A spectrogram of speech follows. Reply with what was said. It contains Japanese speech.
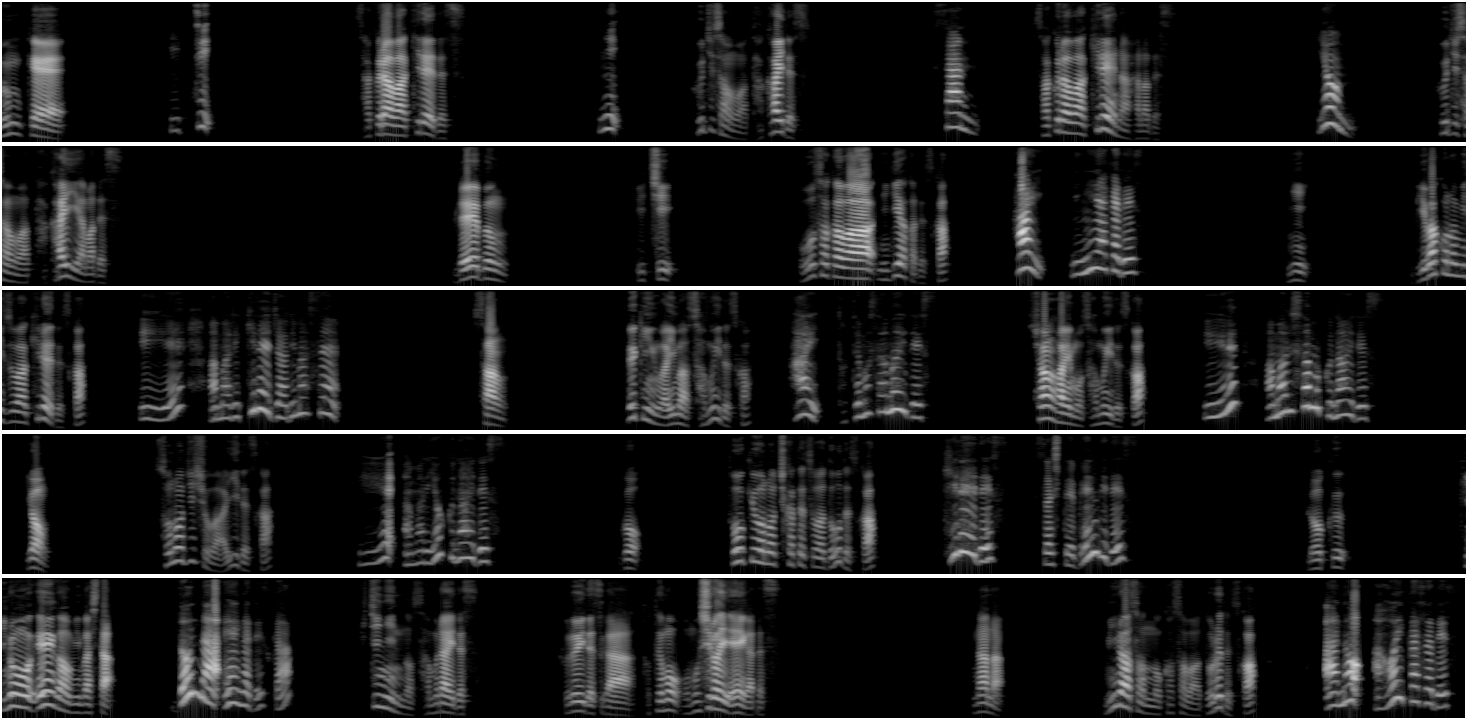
文系。1、桜はきれいです。2、富士山は高いです。3、桜はきれいな花です。4、富士山は高い山です。例文。1大阪は賑やかですか？はい、賑やかです。2琵琶湖の水はきれいですか？いいえ、あまりきれいじゃありません。3北京は今寒いですか？はい、とても寒いです。上海も寒いですか？いいえ、あまり寒くないです。4その辞書はいいですか？いいえ、あまり良くないです。5東京の地下鉄はどうですか？きれいです。そして便利です。6昨日映画を見ました。どんな映画ですか？7人の侍です。古いですがとても面白い映画です。7ミラーさんの傘はどれですか？あの青い傘です。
